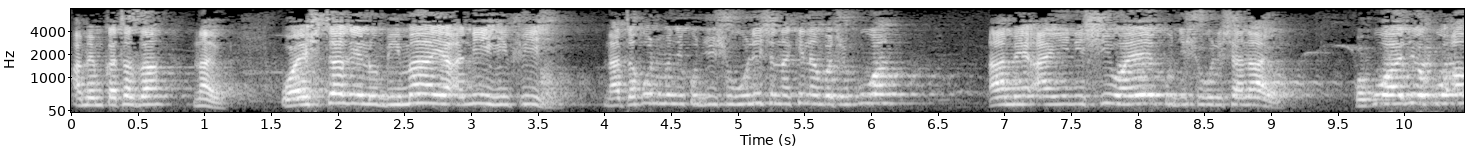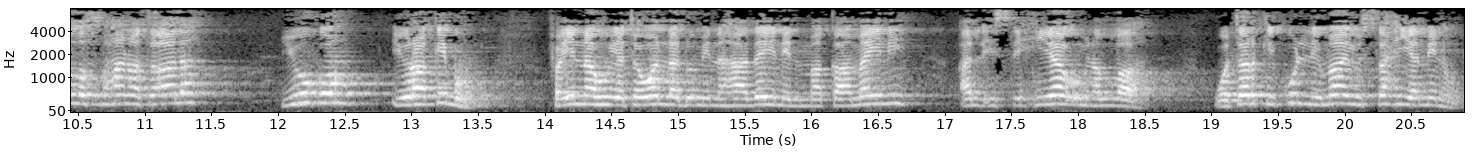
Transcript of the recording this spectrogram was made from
amemkataza nayo. Wayashtaghilu bima ya'nihi fihi na atakuwa ni mwenye kujishughulisha na kile ambacho kuwa ameainishiwa yeye kujishughulisha nayo. Kwa kuwa ajua kuwa Allah subhanahu wa ta'ala yuko yurakibu fa innahu yatawalladu min hadain almaqamain alistihya'u min Allah wa tarki kulli ma yustahya minhu.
